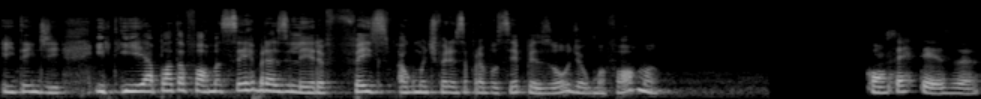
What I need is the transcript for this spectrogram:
Entendi. E, e a plataforma ser brasileira fez alguma diferença para você? Pesou de alguma forma? Com certeza.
